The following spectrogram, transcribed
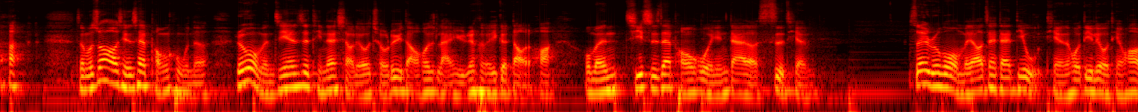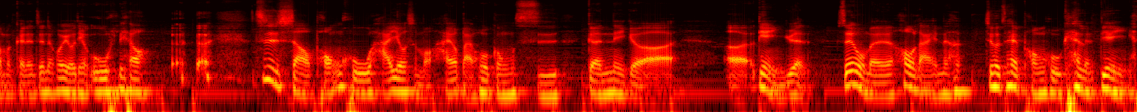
怎么说好险是在澎湖呢？如果我们今天是停在小琉球、绿岛或者兰屿任何一个岛的话，我们其实在澎湖已经待了四天，所以如果我们要再待第五天或第六天的话，我们可能真的会有点无聊。至少澎湖还有什么？还有百货公司跟那个呃电影院，所以我们后来呢 就在澎湖看了电影，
